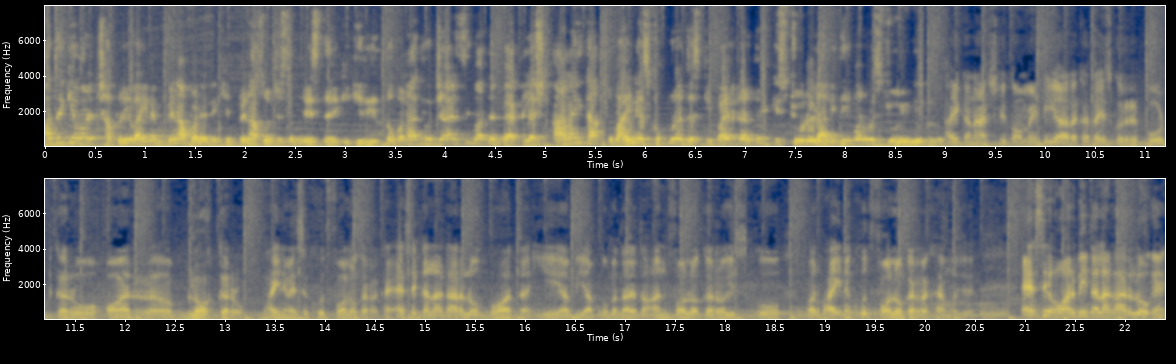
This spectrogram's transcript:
अब देखिए, हमारे छपरी भाई ने बिना पढ़े लिखे, बिना सोचे समझे इस तरीके की रील तो बना दी और ज़ाहिर सी बात है बैकलैश आना ही था। तो भाई ने इसको पूरा जस्टिफाइड करते हुए स्टोरी डाली थी, एक वो स्टोरी देख लो। भाई का ना एक्चुअली कमेंट ये आ रखा था, इसको रिपोर्ट करो और ब्लॉक करो। भाई ने वैसे खुद फॉलो कर रखा है। ऐसे कलाकार लोग बहुत है, ये अभी आपको बता देता हूँ अनफॉलो करो इसको, और भाई ने खुद फॉलो कर रखा है मुझे। ऐसे और भी कलाकार लोग हैं।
